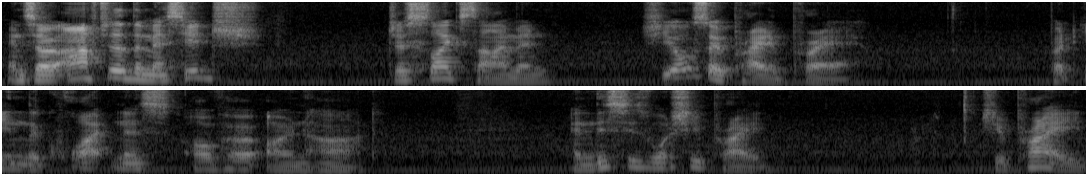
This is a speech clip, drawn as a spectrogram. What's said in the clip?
And so after the message, just like Simon, she also prayed a prayer, but in the quietness of her own heart. And this is what she prayed. She prayed,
